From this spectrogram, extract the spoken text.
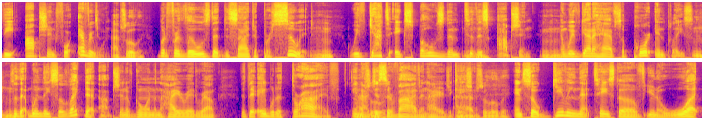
the option for everyone, Absolutely. but for those that decide to pursue it, Mm-hmm. we've got to expose them to Mhm. this option Mm-hmm. and we've got to have support in place Mhm. so that when they select that option of going on the higher ed route that they're able to thrive and not just survive in higher education Absolutely. and so giving that taste of you know what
